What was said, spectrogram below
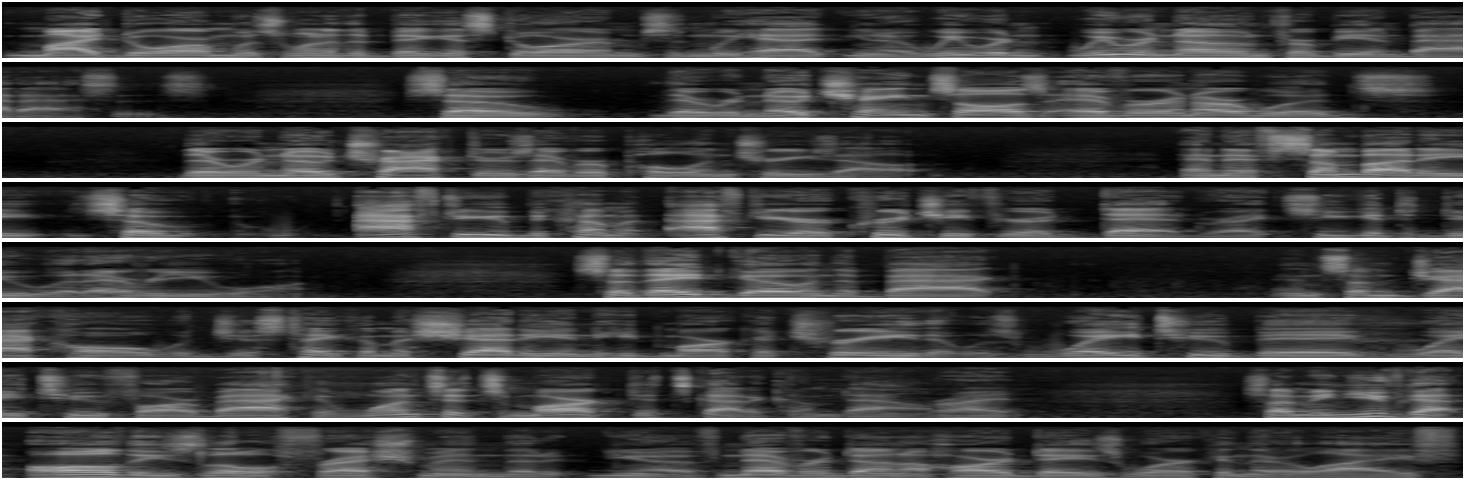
my dorm was one of the biggest dorms, and we had you know we were we were known for being badasses. So there were no chainsaws ever in our woods. There were no tractors ever pulling trees out. And if somebody, so after you become after you're a crew chief, you're a dead, right? So you get to do whatever you want. So they'd go in the back, and some jackhole would just take a machete and he'd mark a tree that was way too big, way too far back. And once it's marked, it's got to come down. Right. So I mean, you've got all these little freshmen that you know have never done a hard day's work in their life,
